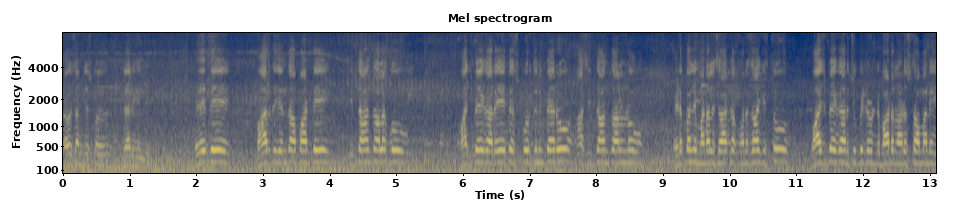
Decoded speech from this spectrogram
కవిసం చేసుకో జరిగింది. ఏదైతే భారతీయ జనతా పార్టీ సిద్ధాంతాలకు వాజ్పేయి గారు ఏదైతే స్ఫూర్తి నింపారో ఆ సిద్ధాంతాలను ఎడపల్లి మండల శాఖ కొనసాగిస్తూ వాజ్పేయి గారు చూపేటువంటి బాట నడుస్తామని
